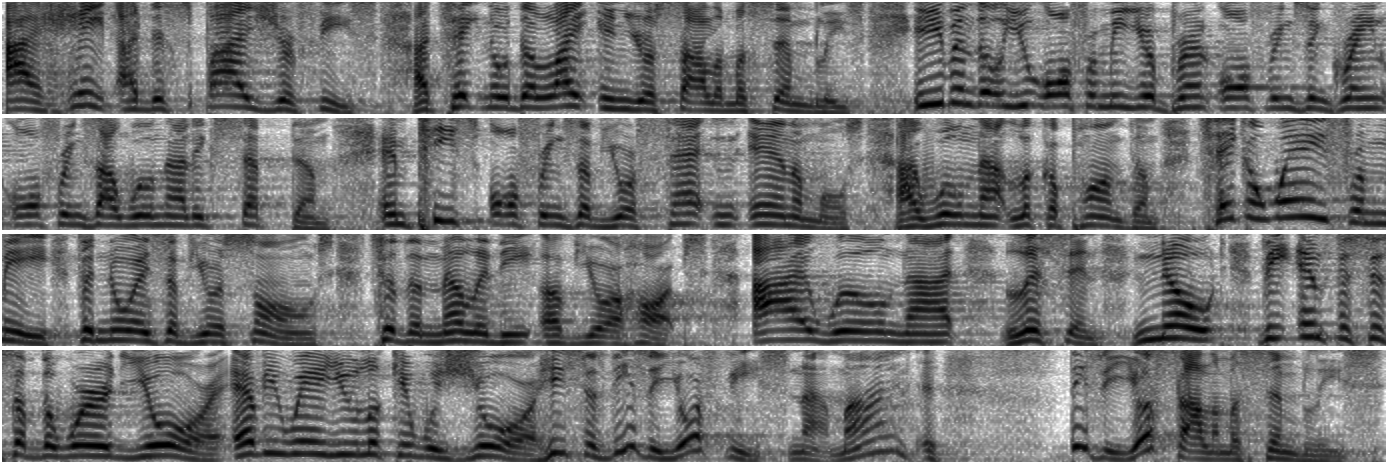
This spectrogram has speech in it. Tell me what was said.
I hate, I despise your feasts. I take no delight in your solemn assemblies. Even though you offer me your burnt offerings and grain offerings, I will not accept them. And peace offerings of your fattened animals, I will not look upon them. Take away from me the noise of your songs to the melody of your harps. I will not listen. Note the emphasis of the word your. Everywhere you look, it was your. He says, These are your feasts, not mine. These are your solemn assemblies.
